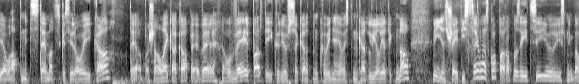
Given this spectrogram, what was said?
jau apnicis temats, kas ir OIK. Tajā pašā laikā KPV, LV partija, kur jūs sakāt, nu, ka viņai jau nekāda liela ietekme nav. Viņa šeit izcēlās kopā ar opozīciju, īstenībā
